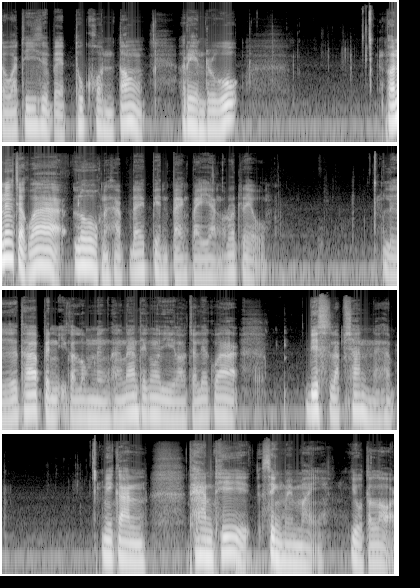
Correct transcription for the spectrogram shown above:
ตวรรษที่ 21 ทุกคนต้องเรียนรู้ เพราะเนื่องจากว่าโลกนะครับได้เปลี่ยนแปลงไปอย่างรวดเร็ว หรือถ้าเป็นอีกอารมณ์หนึ่งทางด้านเทคโนโลยีเราจะเรียกว่า disruption นะครับ มีการแทนที่สิ่งใหม่ ๆ อยู่ตลอด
